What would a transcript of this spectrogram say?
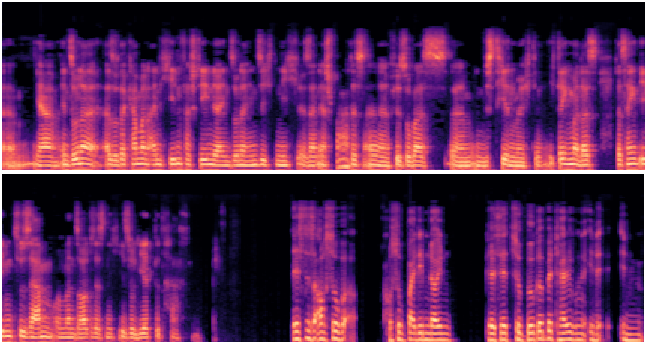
ähm, ja, in so einer, also da kann man eigentlich jeden verstehen, der in so einer Hinsicht nicht äh, sein Erspartes äh, für sowas ähm, investieren möchte. Ich denke mal, das, das hängt eben zusammen und man sollte das nicht isoliert betrachten. Ist es auch so, auch so bei dem neuen Gesetz zur Bürgerbeteiligung in, in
